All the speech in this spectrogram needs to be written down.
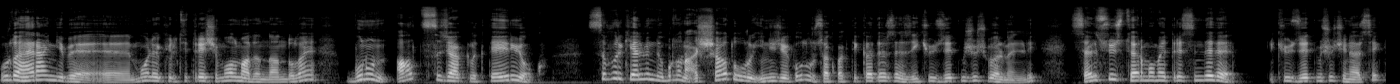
burada herhangi bir e, molekül titreşim olmadığından dolayı bunun alt sıcaklık değeri yok. 0 Kelvin'de buradan aşağı doğru inecek olursak bak dikkat ederseniz 273 bölmelilik. Celsius termometresinde de 273 inersek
